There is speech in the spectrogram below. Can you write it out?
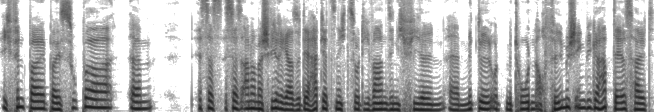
Ich finde bei, bei Super, ähm, ist das, ist das auch nochmal schwieriger. Also der hat jetzt nicht so die wahnsinnig vielen äh, Mittel und Methoden auch filmisch irgendwie gehabt. Der ist halt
